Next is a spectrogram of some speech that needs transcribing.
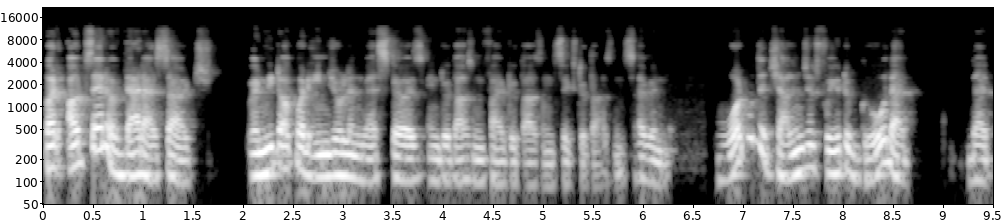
But outside of that, as such, when we talk about angel investors in 2005, 2006, 2007, what were the challenges for you to grow that that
